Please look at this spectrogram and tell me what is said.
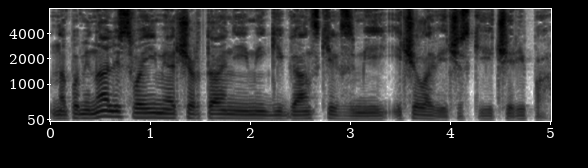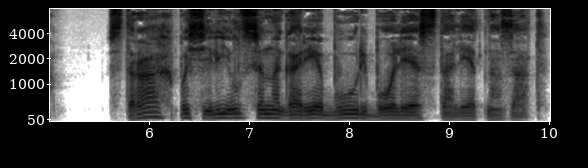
напоминали своими очертаниями гигантских змей и человеческие черепа. Страх поселился на горе Бурь более ста лет назад.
